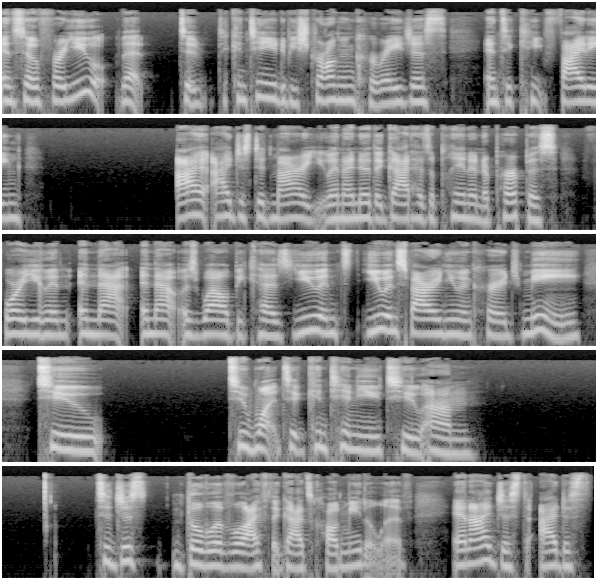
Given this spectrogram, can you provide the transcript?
And so for you that to to continue to be strong and courageous and to keep fighting I I just admire you and I know that God has a plan and a purpose for you and and that and that as well because you and you inspire and you encourage me to to want to continue to um to just the live life that God's called me to live. And I just I just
